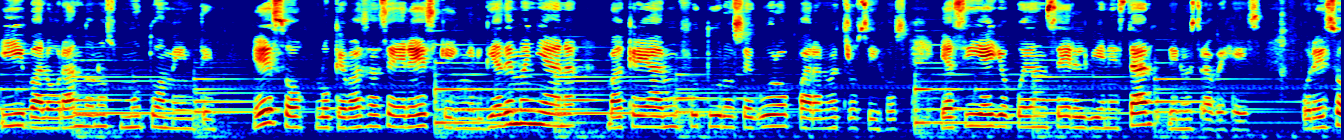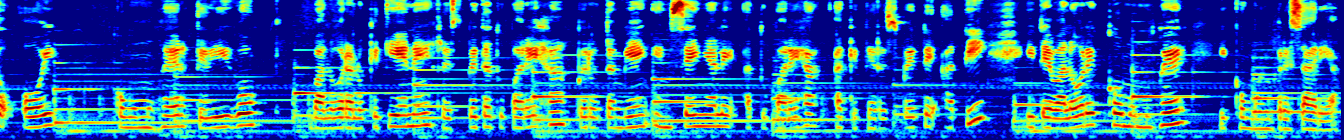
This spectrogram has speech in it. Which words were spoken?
y valorándonos mutuamente. Eso lo que vas a hacer es que en el día de mañana va a crear un futuro seguro para nuestros hijos y así ellos puedan ser el bienestar de nuestra vejez. Por eso hoy como mujer te digo, valora lo que tiene, respeta a tu pareja, pero también enséñale a tu pareja a que te respete a ti y te valore como mujer y como empresaria.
